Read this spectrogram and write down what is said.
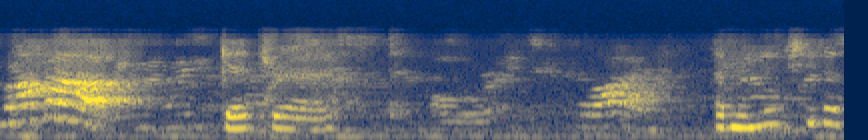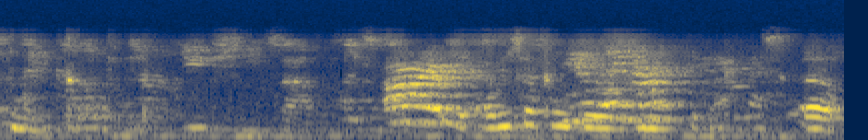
Mama. get dressed. I know if she doesn't wake up. Wait, I'm so confused. with my fingers. Oh.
